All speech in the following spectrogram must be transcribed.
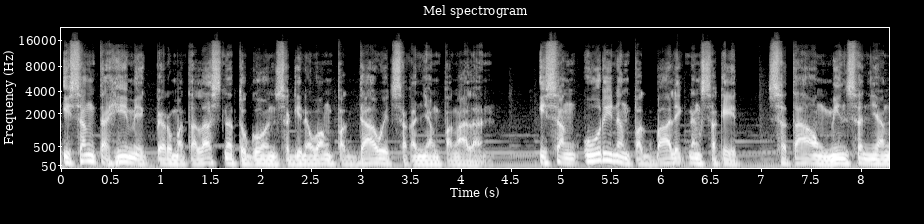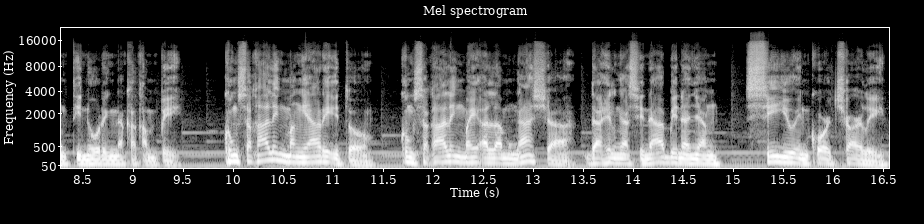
Isang tahimik pero matalas na tugon sa ginawang pagdawit sa kanyang pangalan. Isang uri ng pagbalik ng sakit sa taong minsan niyang tinuring nakakampi. Kung sakaling mangyari ito, kung sakaling may alam nga siya dahil nga sinabi na niyang see you in court Charlie,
